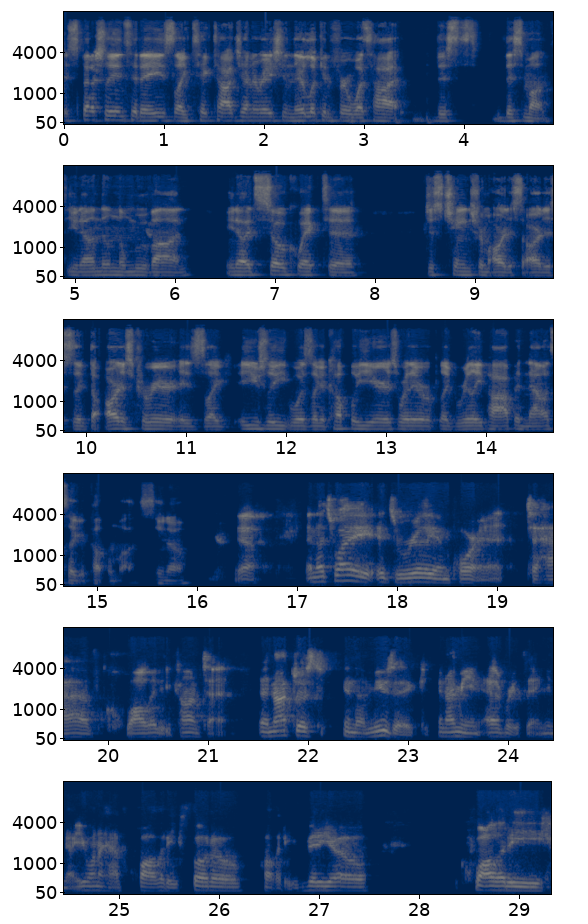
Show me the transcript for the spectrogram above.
Especially in today's like TikTok generation, they're looking for what's hot this this month, you know, and then they'll move on. You know, it's so quick to just change from artist to artist. Like the artist career is like it usually was like a couple years where they were like really popping. Now it's like a couple months, you know. Yeah. And that's why it's really important to have quality content and not just in the music. And I mean everything. You know, you want to have quality photo, quality video, quality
